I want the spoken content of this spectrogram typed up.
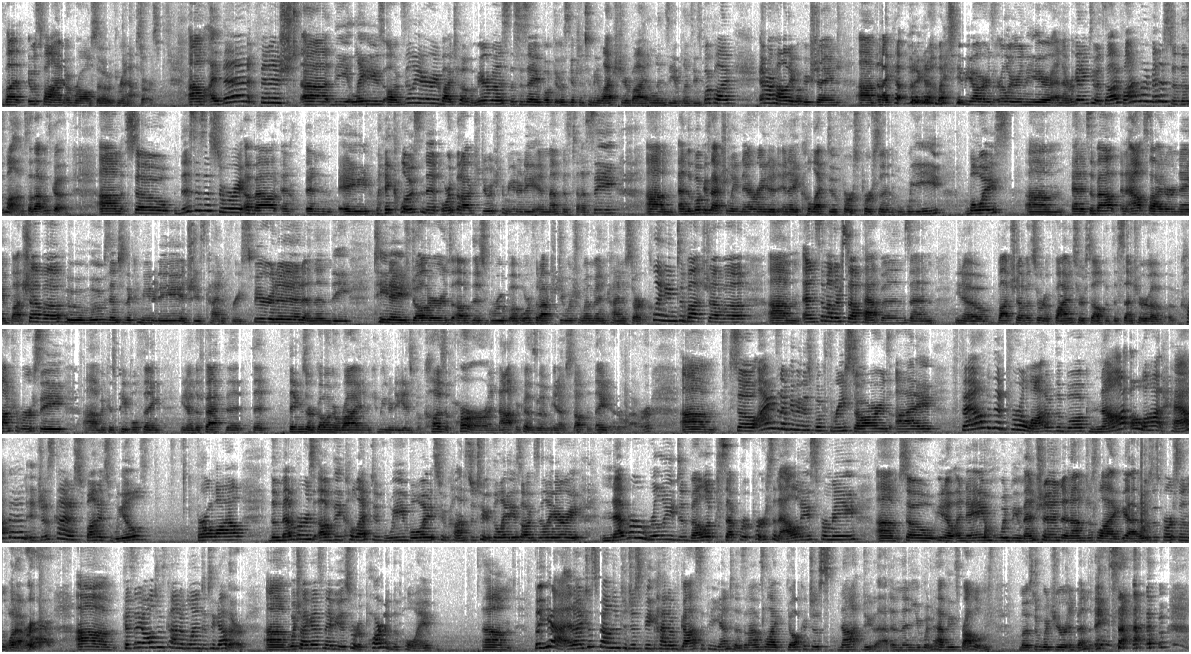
but it was fine overall, so three and a half stars. Um, I then finished uh, The Ladies Auxiliary by Tova Mirvis. This is a book that was gifted to me last year by Lindsey of Lindsey's Book Life in our holiday book exchange. Um, and I kept putting it on my TBRs earlier in the year and never getting to it, so I finally finished it this month, so that was good. Um, so this is a story about an, an a, a close-knit Orthodox Jewish community in Memphis, Tennessee. Um, and the book is actually narrated in a collective first-person we voice. Um, and it's about an outsider named Batsheva who moves into the community and she's kind of free-spirited and then the teenage daughters of this group of Orthodox Jewish women kind of start clinging to Batsheva. Um, and some other stuff happens, and you know, Batsheva sort of finds herself at the center of, of controversy um, because people think, you know, the fact that that things are going awry in the community is because of her and not because of you know stuff that they did or whatever. Um, so I ended up giving this book three stars. I found that for a lot of the book, not a lot happened. It just kind of spun its wheels for a while. The members of the collective we voice who constitute the Ladies Auxiliary never really developed separate personalities for me. Um, so, you know, a name would be mentioned and I'm just like, yeah, who is this person? Whatever. because they all just kind of blended together, um, which I guess maybe is sort of part of the point. Um, but yeah, and I just found them to just be kind of gossipy yentas, and I was like, y'all could just not do that, and then you wouldn't have these problems, most of which you're inventing. so,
